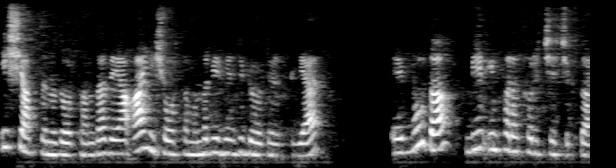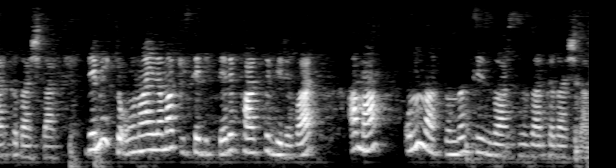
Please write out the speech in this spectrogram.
iş yaptığınız ortamda veya aynı iş ortamında birbirinizi gördüğünüz bir yer. E, burada bir imparatoriçe çıktı arkadaşlar. Demek ki onaylamak istedikleri farklı biri var. Ama onun aklında siz varsınız arkadaşlar.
